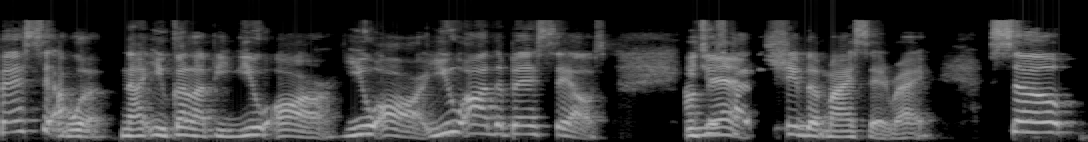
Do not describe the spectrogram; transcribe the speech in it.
best sales. Well, not you're gonna be, you are, you are, you are the best sales. You just have to shift the mindset, right? So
